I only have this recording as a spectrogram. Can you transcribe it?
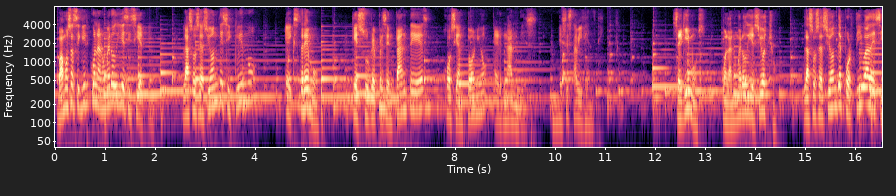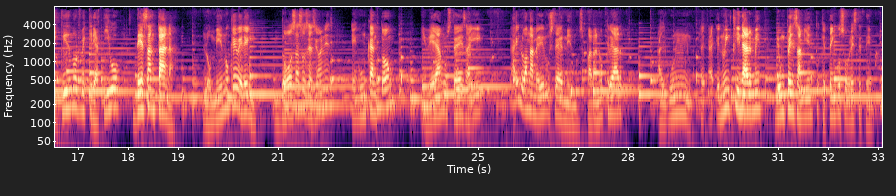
Vamos a seguir con la número 17, la Asociación de Ciclismo Extremo, que su representante es José Antonio Hernández. Ese está vigente. Seguimos con la número 18, la Asociación Deportiva de Ciclismo Recreativo de Santana. Lo mismo que Belén, dos asociaciones en un cantón y vean ustedes ahí, ahí lo van a medir ustedes mismos para no crear algún, eh, eh, no inclinarme de un pensamiento que tengo sobre este tema.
